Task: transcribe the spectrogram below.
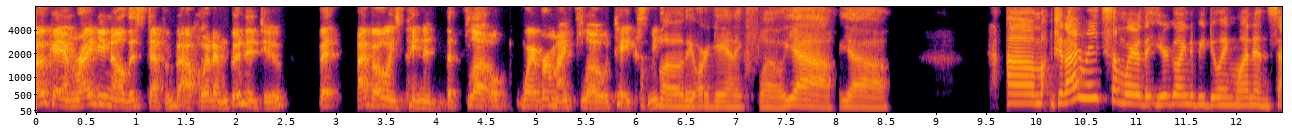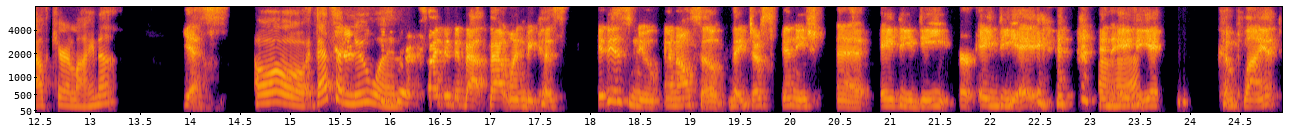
okay, I'm writing all this stuff about what I'm going to do, but I've always painted the flow wherever my flow takes the me. Flow, the organic flow. Yeah, yeah. Um, did I read somewhere that you're going to be doing one in South Carolina? Yes. Oh, that's a new one. Super excited about that one because it is new, and also they just finished uh, ADD or ADA and uh-huh. ADA compliant.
